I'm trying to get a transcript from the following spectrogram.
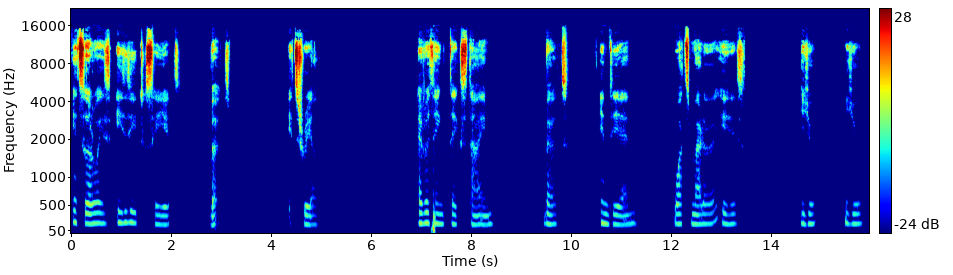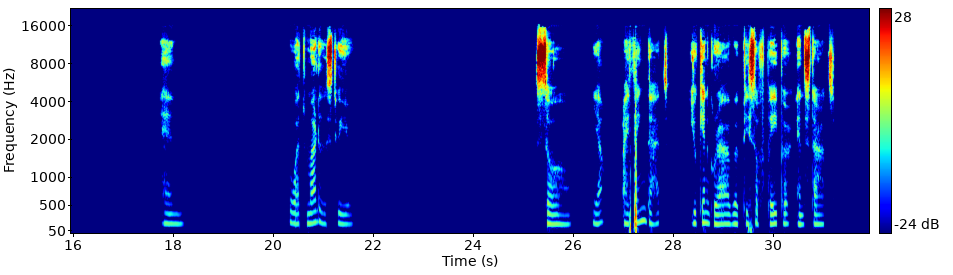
It's always easy to say it, but it's real. Everything takes time, but in the end, what matters is you, you, and what matters to you. So, yeah, I think that you can grab a piece of paper and start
